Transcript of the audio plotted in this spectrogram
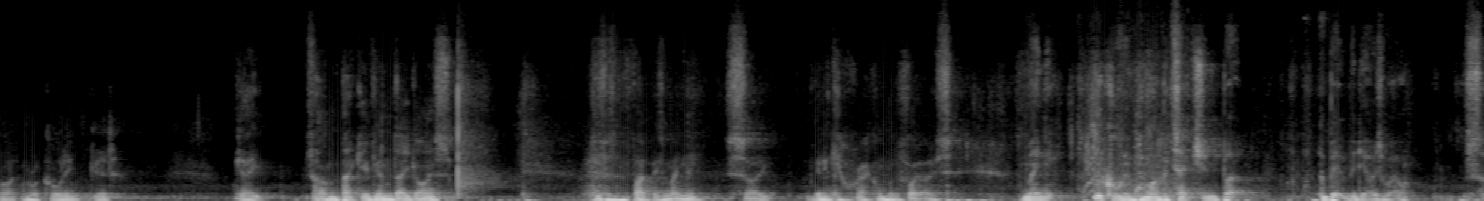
Right, I'm recording. Good. Okay, so I'm back here the day, guys. Just for some photos mainly. So I'm going to crack on with the photos. Mainly recording for my protection, but a bit of video as well. So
